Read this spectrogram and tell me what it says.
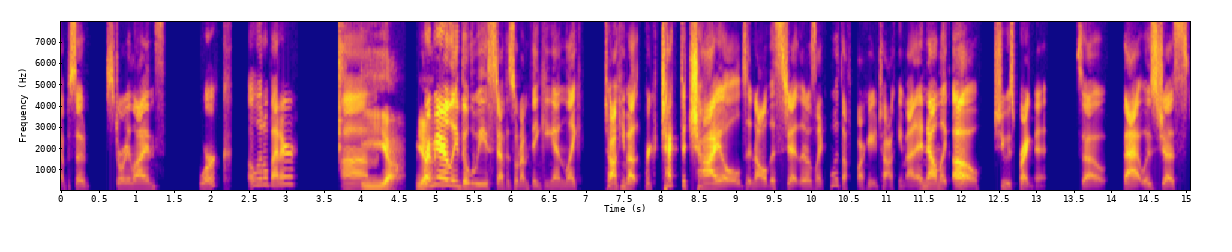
episode storylines work a little better. Um, yeah, yeah. Primarily the Louise stuff is what I'm thinking, and like talking about protect the child and all this shit. And I was like, what the fuck are you talking about? And now I'm like, oh, she was pregnant. So that was just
